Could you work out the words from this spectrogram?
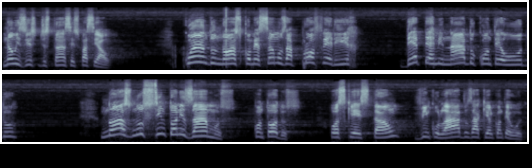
Não existe distância espacial. Quando nós começamos a proferir determinado conteúdo, nós nos sintonizamos com todos os que estão vinculados àquele conteúdo.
